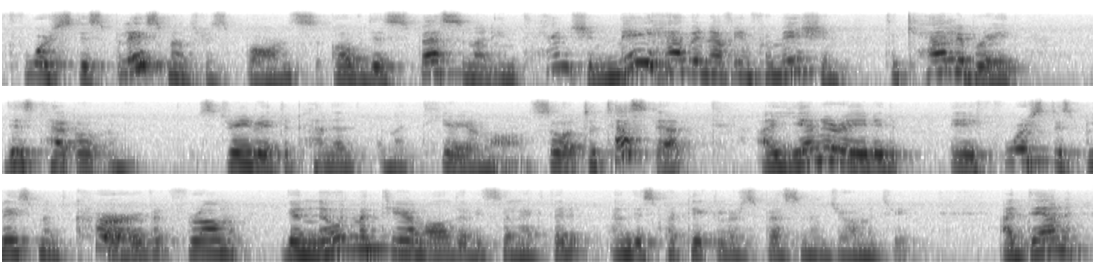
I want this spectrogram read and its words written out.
force displacement response of this specimen in tension may have enough information to calibrate this type of strain rate dependent material model. So to test that, I generated a force displacement curve from the node material model that we selected and this particular specimen geometry. I then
